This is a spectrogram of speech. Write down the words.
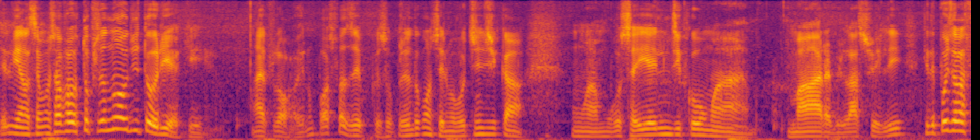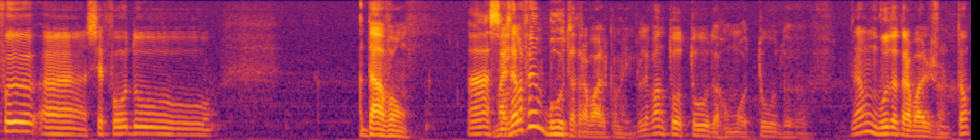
ele vinha lá semana e falou, estou precisando de uma auditoria aqui. Aí ele falou, ó, eu não posso fazer, porque eu sou presidente do conselho, mas vou te indicar uma moça aí, ele indicou uma, uma árabe lá, Sueli, que depois ela foi a CFO do da Avon. Ah. Mas ela foi um puta trabalho comigo. Levantou tudo, arrumou tudo. É um puta trabalho junto. Então,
